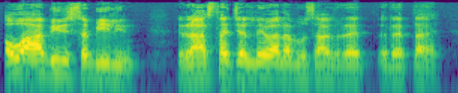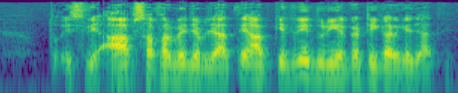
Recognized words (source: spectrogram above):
او آبیر سبیلین راستہ چلنے والا مسافر رہتا ہے۔ تو اس لیے آپ سفر پہ جب جاتے ہیں، آپ کتنی دنیا کٹھی کر کے جاتے ہیں۔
